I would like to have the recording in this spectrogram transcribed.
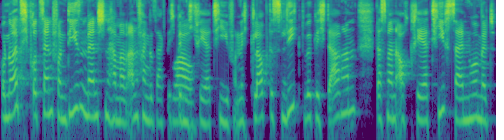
Und 90 Prozent von diesen Menschen haben am Anfang gesagt, ich wow. bin nicht kreativ. Und ich glaube, das liegt wirklich daran, dass man auch kreativ sein nur mit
